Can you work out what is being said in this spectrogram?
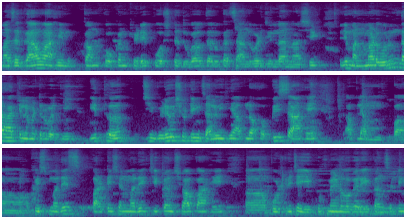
माझं गाव आहे मुक्काम कोकणखेडे पोस्ट दुगाव तालुका चांदवड जिल्हा नाशिक. म्हणजे मनमाडवरून दहा किलोमीटरवरती इथं जी व्हिडिओ शूटिंग चालू आहे हे आपलं ऑफिस आहे. आपल्या ऑफिसमध्ये पार्टिशनमध्ये चिकन शॉप आहे. पोल्ट्रीचे इक्विपमेंट वगैरे कन्सल्टिंग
